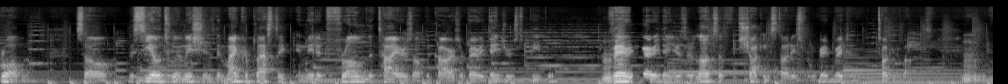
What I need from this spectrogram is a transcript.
problem. So the CO2 emissions, the microplastic emitted from the tires of the cars are very dangerous to people. Mhm. Very, very dangerous. There are lots of shocking studies from Great Britain talking about this hmm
